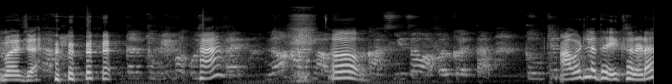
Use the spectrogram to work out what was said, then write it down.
माझ्या हा? ओ हो. आवडला दही खरडा?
